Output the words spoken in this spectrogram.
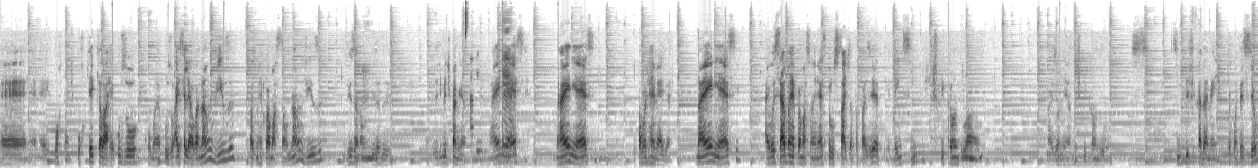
é, é, importante. Por que, que ela recusou, como ela recusou. Aí você leva na Anvisa, faz uma reclamação na Anvisa, Anvisa não, uhum. do, Anvisa de medicamento. Na ANS, é. na ANS, eu tava de remédio, né? na ANS, aí você abre uma reclamação na ANS pelo site, dá para fazer, é bem simples, explicando lá, uhum. mais ou menos, explicando simplificadamente o que aconteceu.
